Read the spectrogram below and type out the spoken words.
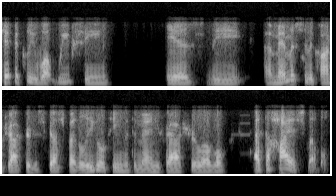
typically what we've seen is the amendments to the contract are discussed by the legal team at the manufacturer level at the highest level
